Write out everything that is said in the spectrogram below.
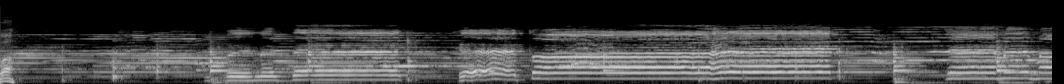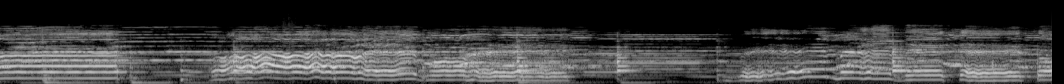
वाह। बिन देखे तो ke to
